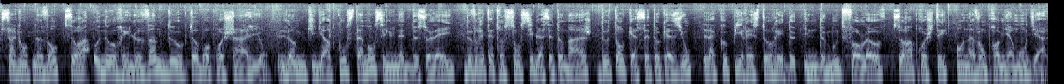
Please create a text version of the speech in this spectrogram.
59 ans, sera honoré le 22 octobre prochain à Lyon. L'homme qui garde constamment ses lunettes de soleil devrait être sensible à cet hommage, d'autant qu'à cette occasion, la copie restaurée de In the Mood for Love sera projetée en avant-première mondiale.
